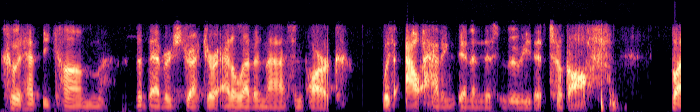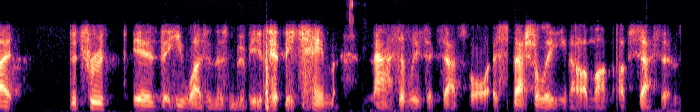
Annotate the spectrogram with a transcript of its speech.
could have become the beverage director at 11 Madison Park without having been in this movie that took off. But the truth is that he was in this movie that became massively successful, especially you know among obsessives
